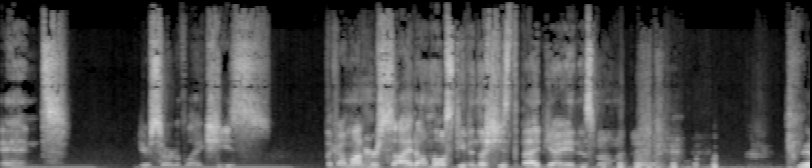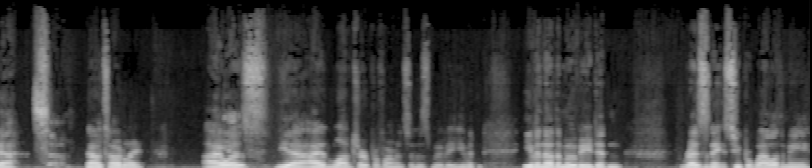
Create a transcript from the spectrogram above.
and you're sort of like she's like I'm on her side almost, even though she's the bad guy in this moment. Yeah, So no, totally. I was, yeah, I loved her performance in this movie. Even, even though the movie didn't resonate super well with me,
